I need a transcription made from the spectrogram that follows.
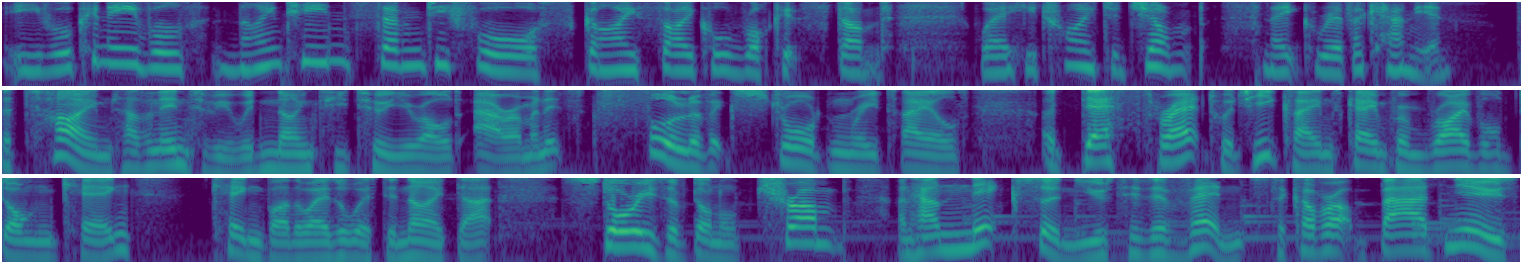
Evel Knievel's 1974 Sky Cycle rocket stunt, where he tried to jump Snake River Canyon. The Times has an interview with 92 year old Arum, and it's full of extraordinary tales. A death threat, which he claims came from rival Don King. King, by the way, has always denied that. Stories of Donald Trump and how Nixon used his events to cover up bad news.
